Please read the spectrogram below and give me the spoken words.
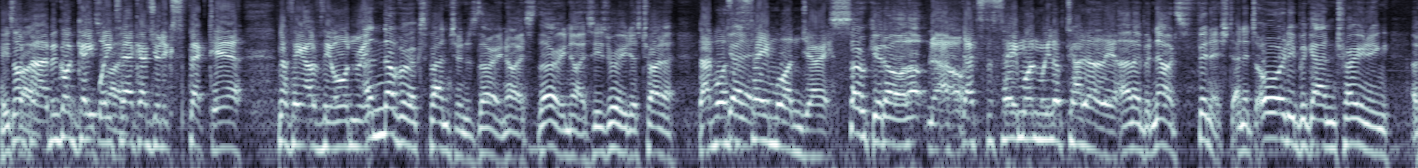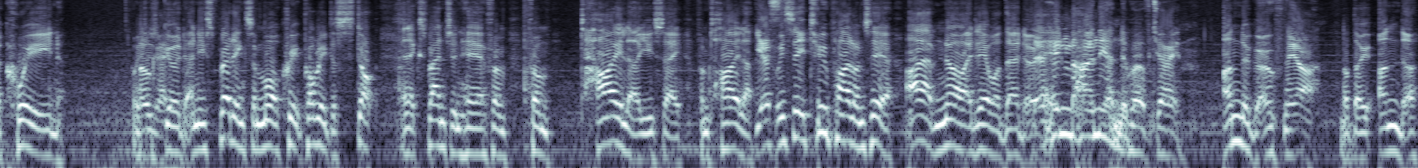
He's Not fine. bad. We've got gateway tech as you'd expect here. Nothing out of the ordinary. Another expansion is very nice, very nice. He's really just trying to that was the it- same one, Jerry. soak it all up now. That's the same one we looked at earlier. I know, but now it's finished, and it's already began training a queen, which is good. And he's spreading some more creep, probably to stop an expansion here from from Tyler. You say from Tyler? Yes. We see two pylons here. I have no idea what they're doing. They're hidden behind the undergrowth, Jerry. Undergrowth. They are. Not the under.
